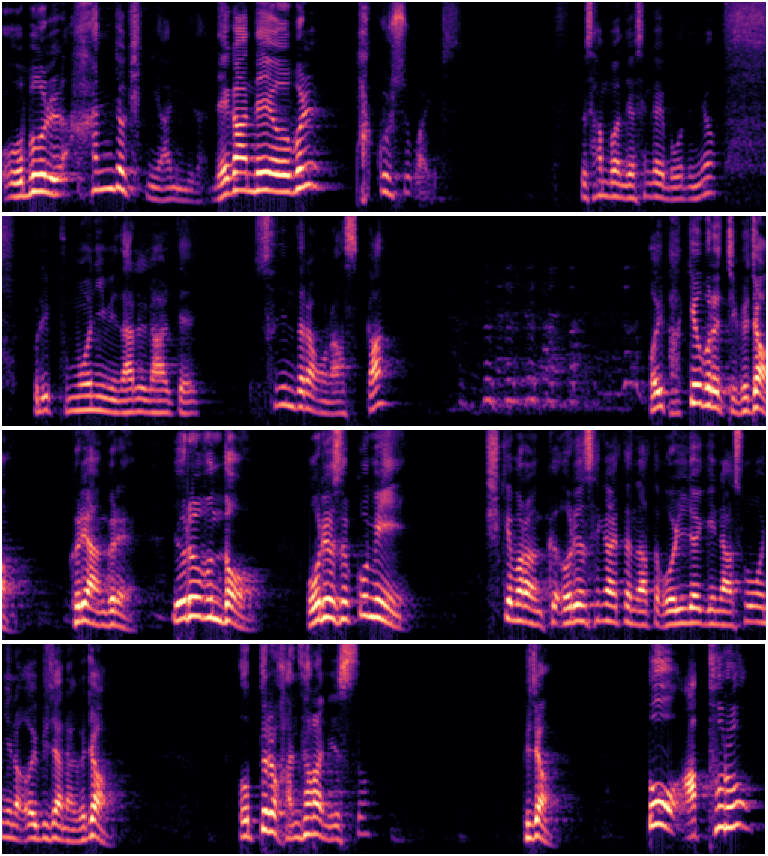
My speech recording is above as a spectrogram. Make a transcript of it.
업을 한정식이 아닙니다. 내가 내 업을 바꿀 수가 있어. 그래서 한번 내가 생각해 보거든요. 우리 부모님이 나를 낳을 때 스님들하고 낳았을까? 거의 바뀌어 버렸지, 그죠? 그래 안 그래? 여러분도 어려서 꿈이 쉽게 말하면 그 어려서 생각했던 어떤 원력이나 소원이나 업이잖아, 그죠? 업대로 간 사람이 있어, 그죠? 또 앞으로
